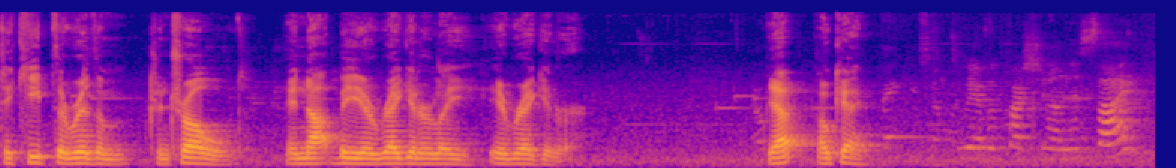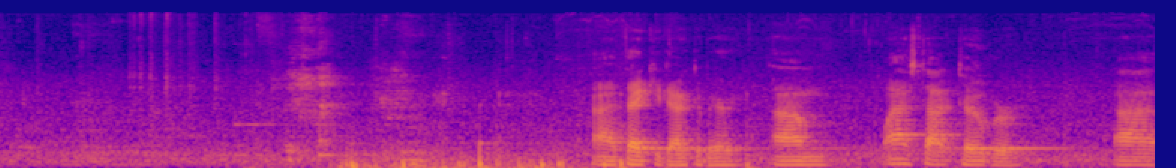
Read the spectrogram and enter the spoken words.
to keep the rhythm controlled and not be irregularly irregular. Yep, okay. Do we have a question on this side? Uh, Thank you, Dr. Berry. Um, Last October, uh,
